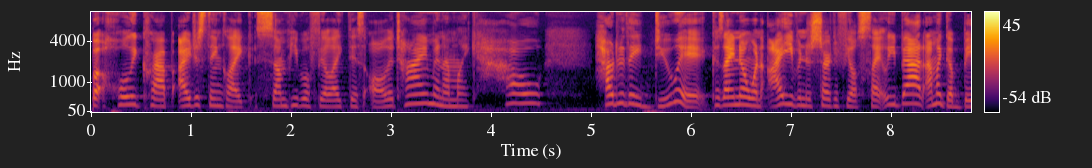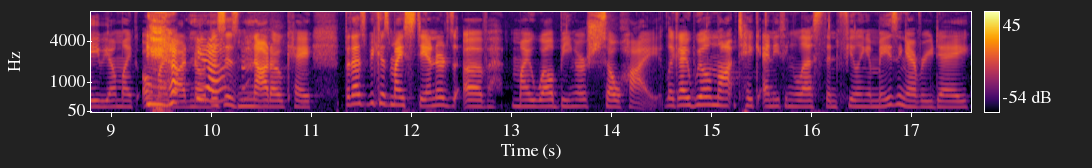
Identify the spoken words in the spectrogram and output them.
but holy crap, I just think like some people feel like this all the time and I'm like how how do they do it? Because I know when I even just start to feel slightly bad, I'm like a baby. I'm like, oh my God, no, yeah. this is not okay. But that's because my standards of my well being are so high. Like, I will not take anything less than feeling amazing every day.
